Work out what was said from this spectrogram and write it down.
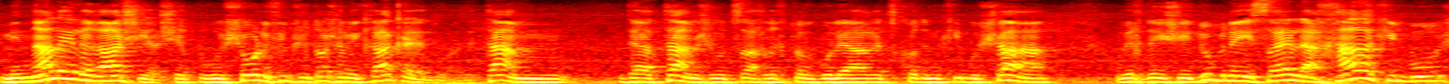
מנהלי לרש"י, אשר פירושו לפי פשוטו של מקרא כידוע, דתם, דעתם שהוא צריך לכתוב גבולי הארץ קודם כיבושה, וכדי שידעו בני ישראל לאחר הכיבוש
